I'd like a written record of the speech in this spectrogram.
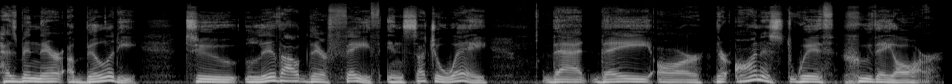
has been their ability to live out their faith in such a way that they are they're honest with who they are.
